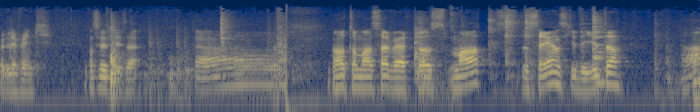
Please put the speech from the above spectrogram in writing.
Veldig flink. Nå skal vi spise. Ja. Nå har Thomas servert oss mat. Det ser ganske digg ut, da. Ja.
